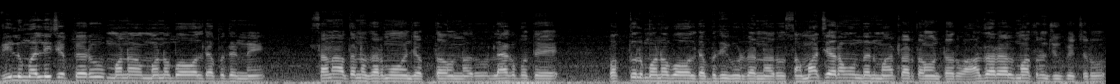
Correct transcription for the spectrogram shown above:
వీళ్ళు మళ్ళీ చెప్పారు మన మనోభావాలు దెబ్బతిన్నాయి. సనాతన ధర్మం అని చెప్తా ఉన్నారు. లేకపోతే భక్తుల మనోభావాలు దెబ్బతీయకూడదన్నారు. సమాచారం ఉందని మాట్లాడుతూ ఉంటారు. ఆధారాలు మాత్రం చూపించరు.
